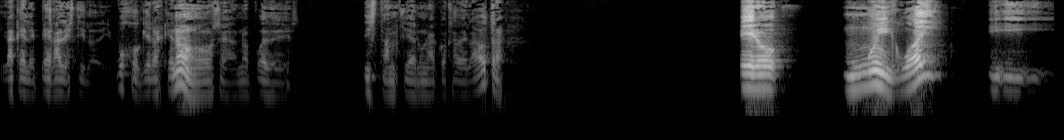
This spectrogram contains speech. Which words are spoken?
la que le pega el estilo de dibujo, quieras que no, o sea, no puedes distanciar una cosa de la otra. Pero muy guay y,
